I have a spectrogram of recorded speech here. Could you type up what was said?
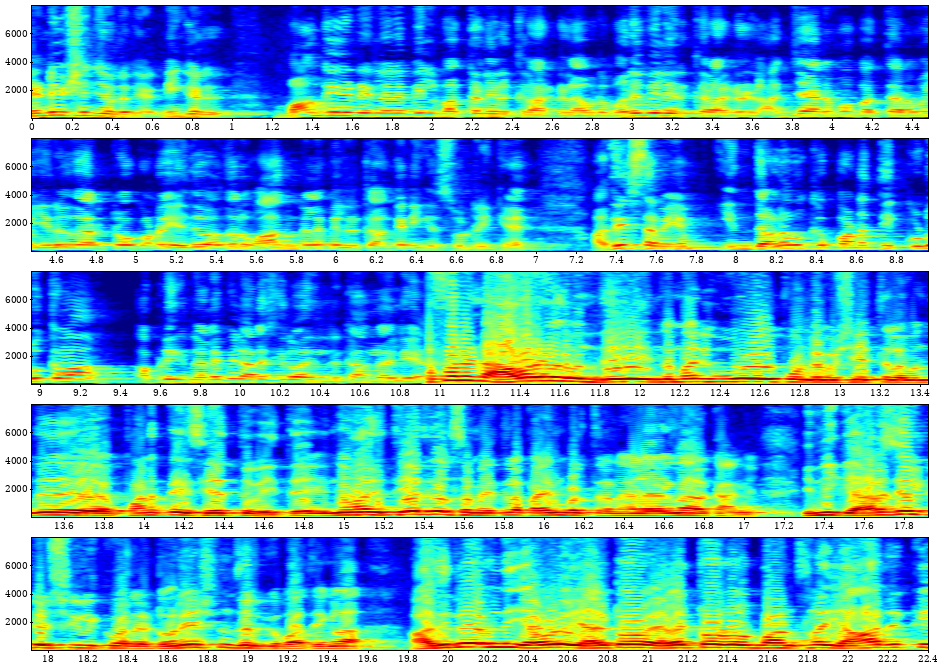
ரெண்டு விஷயம் சொல்லுங்க. நீங்கள் வாங்குகின்ற நிலைமையில் மக்கள் இருக்கிறார்கள் அவர் வறுமையில் இருக்கிறார்கள் அஞ்சாயிரமோ பத்தாயிரமோ இருபதாயிரம் டோக்கனோ எதுவாக இருந்தாலும் வாங்கும் நிலைமையில் இருக்காங்க நீங்க சொல்றீங்க. அதே சமயம் இந்த அளவுக்கு பணத்தை கொடுக்கலாம் அப்படிங்கிற நிலைமையில் அரசியல்வாதிகள் இருக்காங்களா இல்லையா? அவர்கள் வந்து இந்த மாதிரி ஊழல் போன்ற விஷயத்தில் வந்து பணத்தை சேர்த்து வைத்து இந்த மாதிரி தேர்தல் சமயத்தில் பயன்படுத்துகிற நிலையில தான் இருக்காங்க. இன்னைக்கு அரசியல் கட்சிகளுக்கு வர டொனேஷன்ஸ் இருக்கு பார்த்தீங்களா அதுவே வந்து எவ்வளோ எலக்ட்ரோ எலக்ட்ரோரல் பாண்ட்ஸில் யாருக்கு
